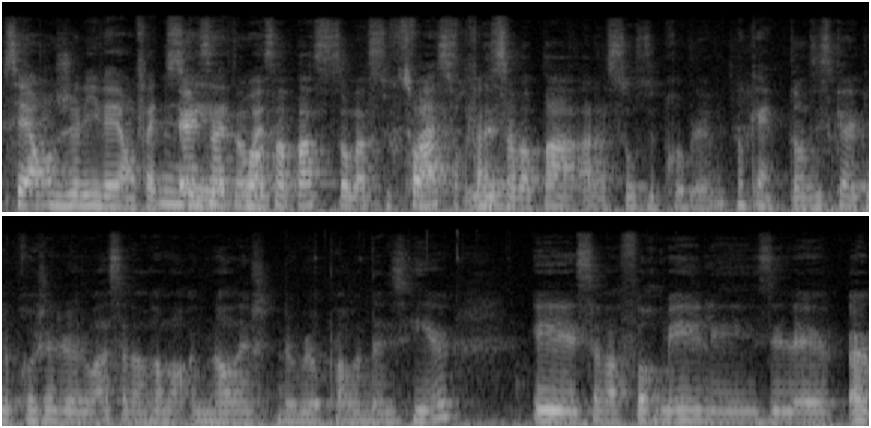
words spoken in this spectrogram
C'est enjolivé en fait. Exactement, ça passe sur la surface, sur la surface. mais ça va pas à la source du problème. Tandis qu'avec le projet de loi, ça va vraiment acknowledge the real problem that is here et ça va former les élèves, euh,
